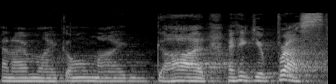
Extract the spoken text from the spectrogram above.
and I'm like, oh my God, I think your breasts,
